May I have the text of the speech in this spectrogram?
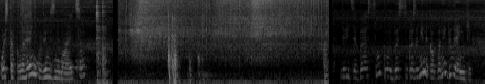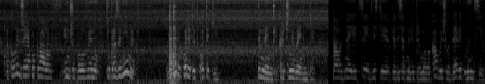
Ось так легенько він знімається. Дивіться, без цукру і без цукрозамінника вони біленькі. А коли вже я поклала в іншу половину цукрозамінник, вони виходять от отакі. Темненькі, коричневенькі. На одне яйце і 250 мл молока вийшло 9 млинців.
